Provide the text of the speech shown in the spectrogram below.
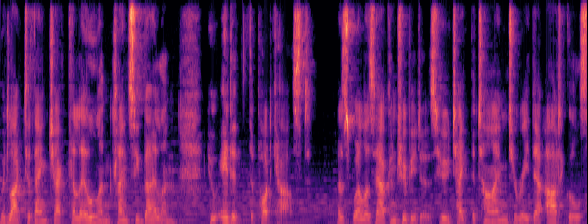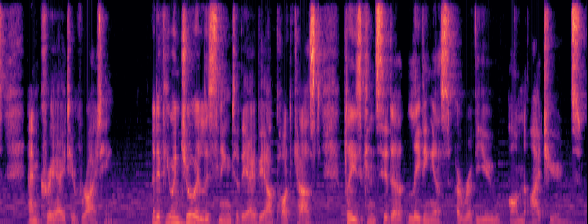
We'd like to thank Jack Callil and Clancy Balin, who edit the podcast, as well as our contributors who take the time to read their articles and creative writing. And if you enjoy listening to the ABR podcast, please consider leaving us a review on iTunes.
